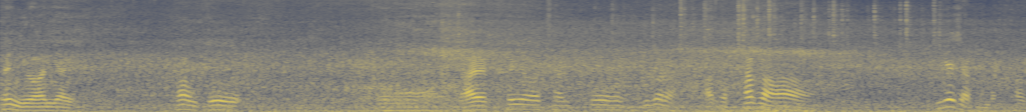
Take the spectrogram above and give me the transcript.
그런 요한양. 한 그, 어, 잘 커요, 잘 커요. 이거라. 아까 파가, 이래 잘 큰다, 파가.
